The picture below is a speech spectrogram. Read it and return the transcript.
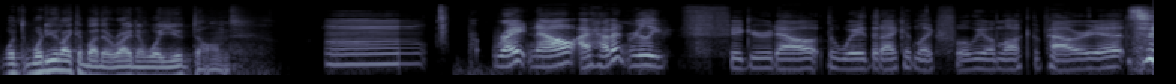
what what do you like about the ride and what you don't? Mm, right now I haven't really figured out the way that I can like fully unlock the power yet. So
